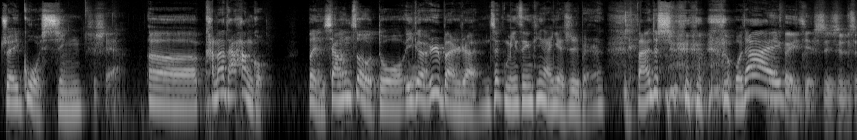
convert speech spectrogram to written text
追过星，是谁啊？呃，卡纳塔汉狗。本乡奏多，一个日本人，这个名字听起来也是日本人。反正就是 我在可以解释是不是？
